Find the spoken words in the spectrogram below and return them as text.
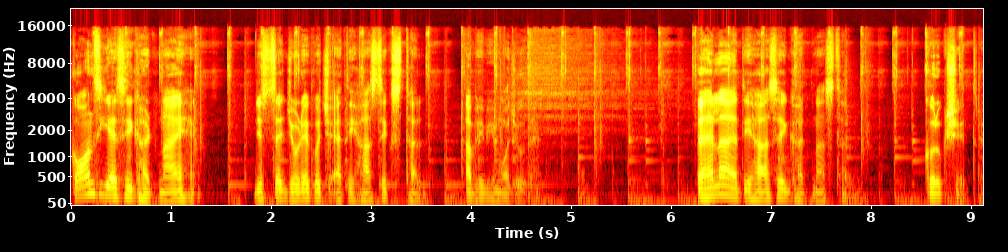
कौन सी ऐसी घटनाएँ हैं, जिससे जुड़े कुछ ऐतिहासिक स्थल अभी भी मौजूद हैं। पहला ऐतिहासिक घटना स्थल कुरुक्षेत्र।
